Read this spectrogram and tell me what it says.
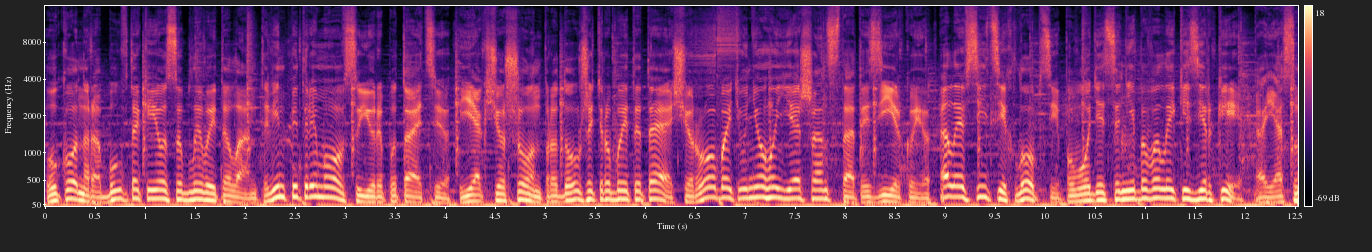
У Конора був такий особливий талант. Він підтримував свою репутацію. Якщо Шон продовжить робити те, що робить, у нього є шанс стати зіркою. Але всі ці хлопці поводяться ніби великі зірки. А я сумніваюся,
